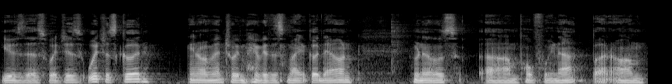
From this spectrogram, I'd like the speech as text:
use this, which is which is good. You know, eventually maybe this might go down. Who knows? Um, hopefully not. But um,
